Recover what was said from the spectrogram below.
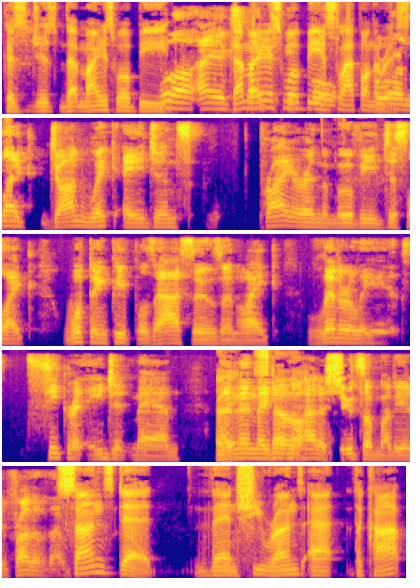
Cuz just that might as well be Well, I that might as well be a slap on the wrist. Or like John Wick agents prior in the movie, just like whooping people's asses and like literally secret agent man, Okay, and then they don't know how to shoot somebody in front of them. Son's dead. Then she runs at the cop.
